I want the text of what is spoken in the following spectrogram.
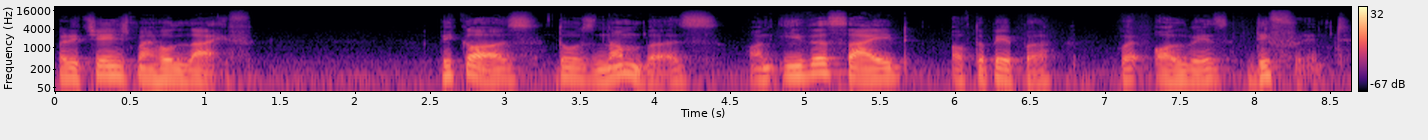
but it changed my whole life because those numbers on either side of the paper were always different.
